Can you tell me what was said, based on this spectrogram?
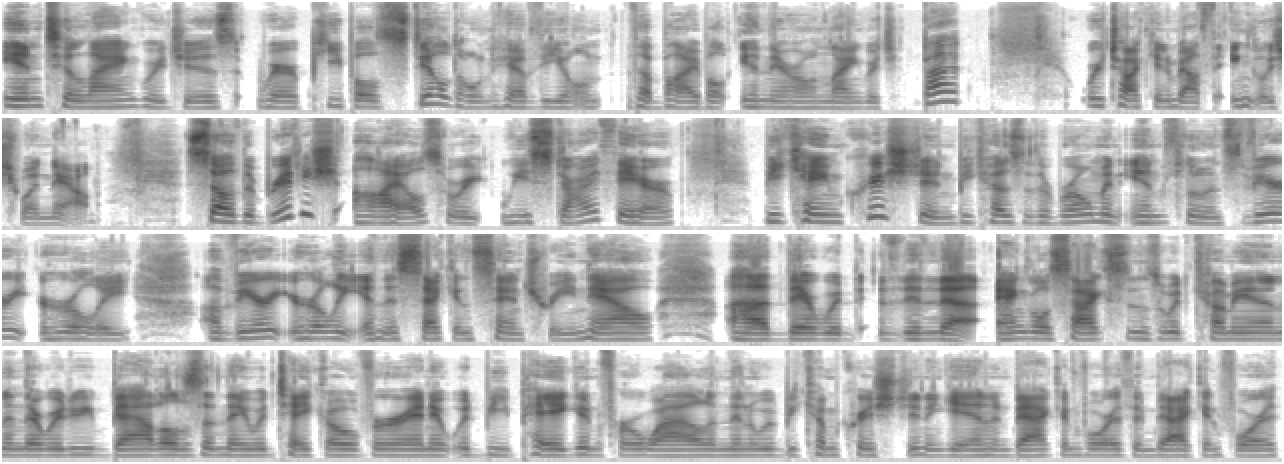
into languages where people still don't have the, own, the Bible in their own language. But we're talking about the English one now. So the British Isles, where we start there, became Christian because of the Roman influence very early early, uh, very early in the second century. Now, uh, there would then the Anglo-Saxons would come in, and there would be battles, and they would take over, and it would be pagan for a while, and then it would become Christian again, and back and forth and back and forth.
